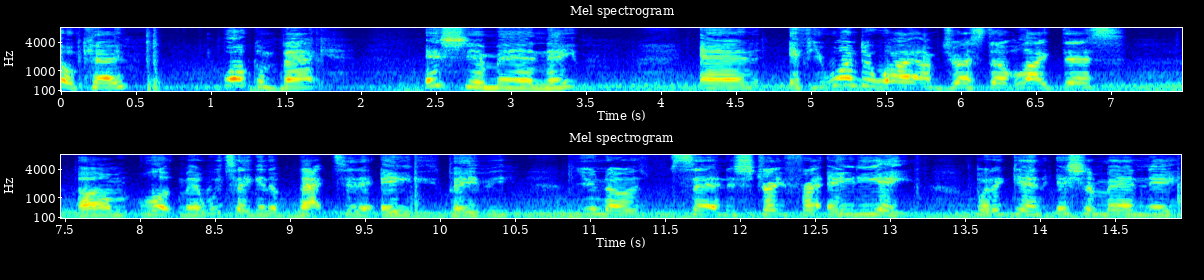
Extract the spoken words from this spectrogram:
Okay, welcome back. It's your man Nate. And if you wonder why I'm dressed up like this, um, look, man, we taking it back to the 80s, baby. You know, setting it straight for 88. But again, it's your man Nate.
